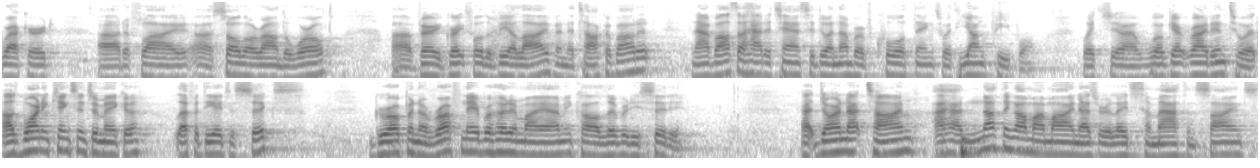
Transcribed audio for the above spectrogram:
Record uh, to fly uh, solo around the world. Uh, very grateful to be alive and to talk about it. And I've also had a chance to do a number of cool things with young people which uh, we'll get right into it. I was born in Kingston, Jamaica, left at the age of six, grew up in a rough neighborhood in Miami called Liberty City. At, during that time, I had nothing on my mind as it relates to math and science.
